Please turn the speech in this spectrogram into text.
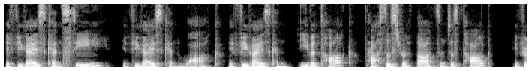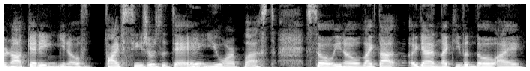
if you guys can see, if you guys can walk, if you guys can even talk, process your thoughts and just talk, if you're not getting, you know, five seizures a day, you are blessed. So, you know, like that again, like even though I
